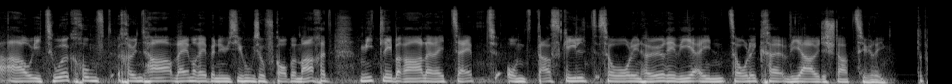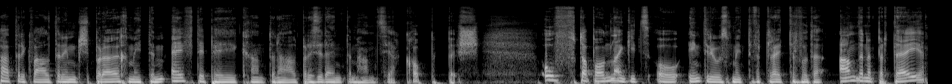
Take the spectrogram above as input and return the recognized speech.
auch in Zukunft können haben wenn wir eben unsere Hausaufgaben machen, mit liberalen Rezepten. Und das gilt sowohl in Höhere wie in Zolliken, wie auch in der Stadt Zürich. Der Patrick Walter im Gespräch mit dem FDP-Kantonalpräsidenten Hans-Jakob Bösch. Auf Top Online gibt es auch Interviews mit den Vertretern der anderen Parteien.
